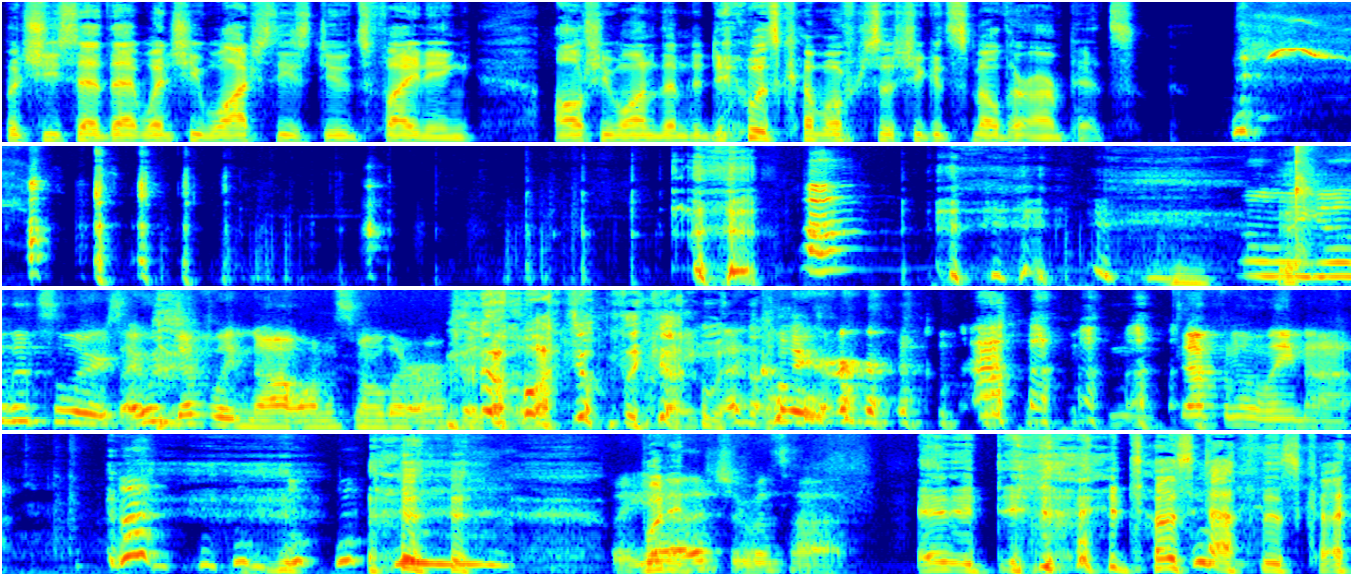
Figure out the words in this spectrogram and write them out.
but she said that when she watched these dudes fighting all she wanted them to do was come over so she could smell their armpits Oh my god, that's hilarious. I would definitely not want to smell their armpits. no i don't think i would that clear. definitely not. but yeah, But it- that shit was hot. it, it, it does have this kind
